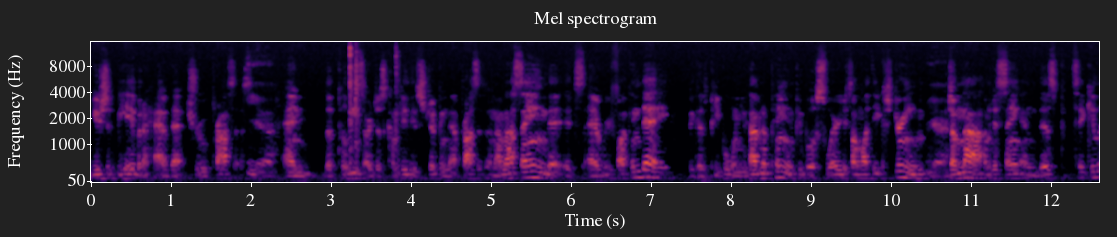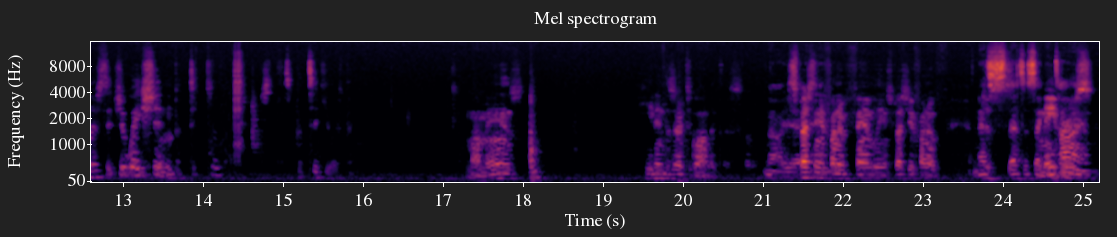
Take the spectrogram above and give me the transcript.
you should be able to have that true process. yeah. And the police are just completely stripping that process. And I'm not saying that it's every fucking day because people, when you have an opinion, people swear you're talking about the extreme, Yeah. which I'm not. I'm just saying in this particular situation, Particular, this particular thing. my man's he didn't deserve to go out like this, No, yeah. especially in front of family, especially in front of And that's that's the second neighbors. time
